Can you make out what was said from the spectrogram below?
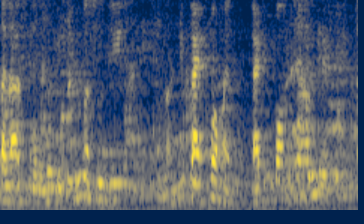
कला असते. फिल्म असू दे आणि प्लॅटफॉर्म आहे. प्लॅटफॉर्मच्या व्यतिरिक्त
